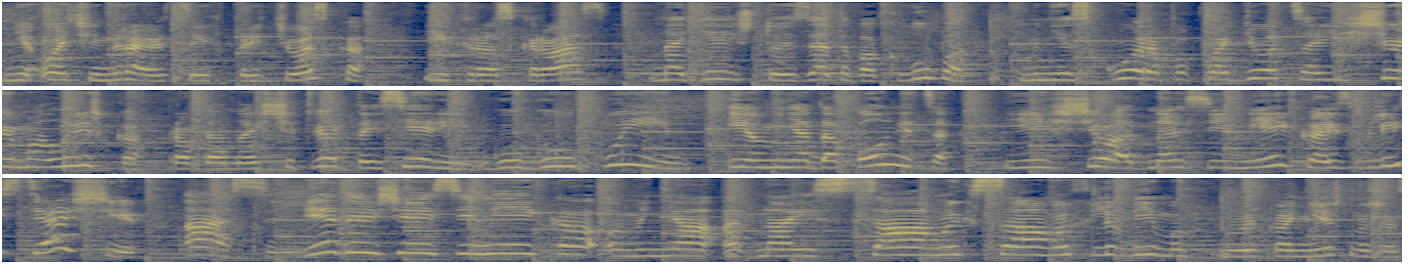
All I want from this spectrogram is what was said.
Мне очень нравится их прическа, их раскрас. Надеюсь, что из этого клуба мне скоро попадется еще и малышка. Правда, она из четвертой серии Google Queen. И у меня дополнится еще одна семейка из блестящих. А следующая семейка у меня одна из самых-самых любимых. Ну и, конечно же,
